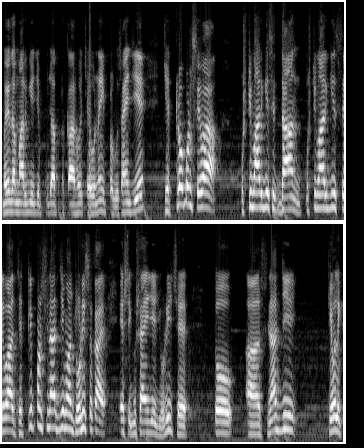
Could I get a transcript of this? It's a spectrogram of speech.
મર્યાદા માર્ગી જે પૂજા પ્રકાર હોય છે, એવું નહીં. પણ ગુસાઈજીએ જેટલો પણ સેવા પુષ્ટિમાર્ગી સિદ્ધાંત, પુષ્ટિમાર્ગી સેવા જેટલી પણ શ્રીનાથજીમાં જોડી શકાય, એ શ્રી ગુસાઈજીએ જોડી છે. તો શ્રીનાથજી કેવલ એક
